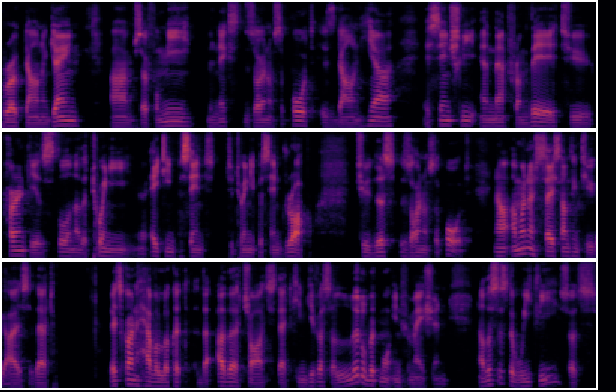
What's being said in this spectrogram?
broke down again. Um, so for me the next zone of support is down here essentially and that from there to currently is still another 20 18% to 20% drop to this zone of support. Now i'm going to say something to you guys that let's go and have a look at the other charts that can give us a little bit more information. Now this is the weekly so it's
